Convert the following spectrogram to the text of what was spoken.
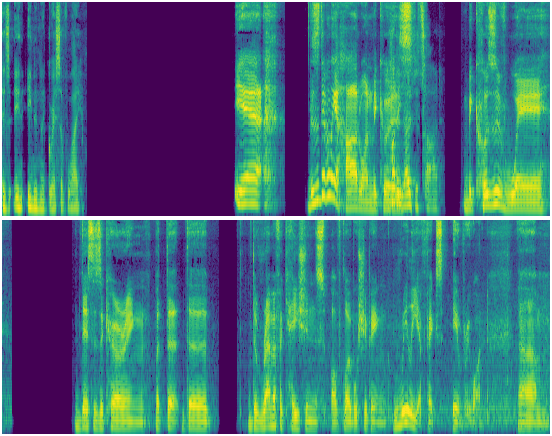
as in, in an aggressive way. Yeah, this is definitely a hard one because it's hard. because of where this is occurring, but the the the ramifications of global shipping really affects everyone. Um,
